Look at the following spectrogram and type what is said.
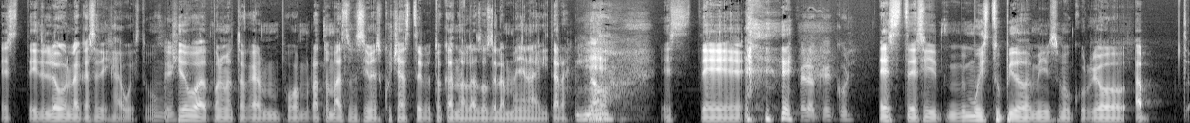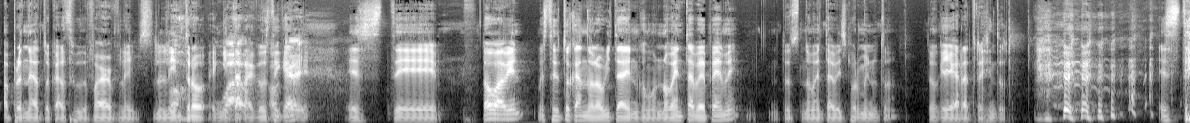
Este, y luego en la casa dije, ah, güey, estuvo muy Sí. chido, voy a ponerme a tocar un, poco, un rato más. No sé si me escuchaste tocando a las 2 de la mañana la guitarra. No. Eh, Este, pero qué cool. este, sí, muy estúpido de mí se me ocurrió ap- aprender a tocar Through the Fire Flames, el intro en wow, guitarra acústica. Este, todo va bien. Estoy tocándolo ahorita en como 90 BPM, entonces 90 bits por minuto. Tengo que llegar a 300. este,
